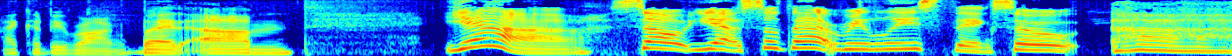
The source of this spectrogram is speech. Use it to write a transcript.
I could be wrong. But um yeah. So yeah. So that release thing. So uh,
